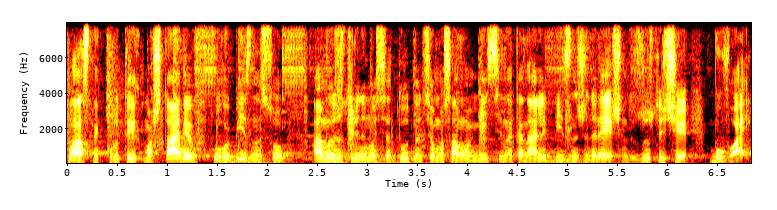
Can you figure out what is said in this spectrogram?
класних крутих масштабів твого бізнесу. А ми зустрінемося тут, на цьому самому місці, на каналі Business Generation. До зустрічі, бувай!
